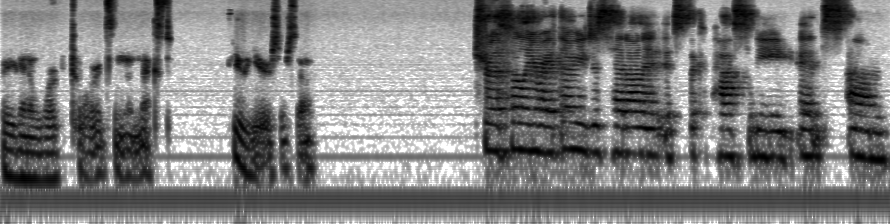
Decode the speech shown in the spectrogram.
where you're going to work towards in the next few years or so? truthfully right there you just hit on it it's the capacity it's um,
